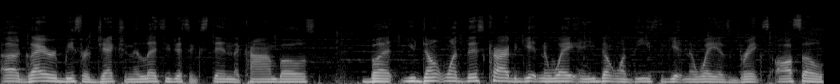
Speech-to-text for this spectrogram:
uh, Gladiator Beast Rejection, it lets you just extend the combos. But you don't want this card to get in the way, and you don't want these to get in the way as bricks. Also,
